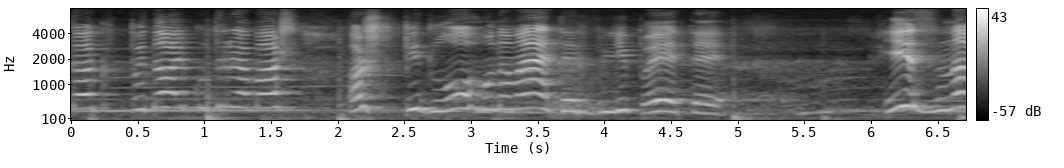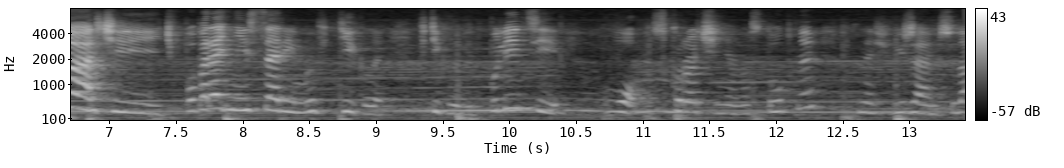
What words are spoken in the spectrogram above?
так, педальку треба аж, аж в підлогу на метр вліпити. І значить, в попередній серії ми втікли. Втікли від поліції. Во, скорочення наступне. Значить, в'їжджаємо сюди.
